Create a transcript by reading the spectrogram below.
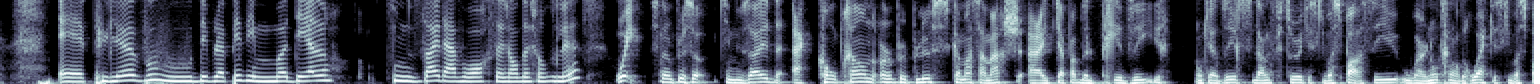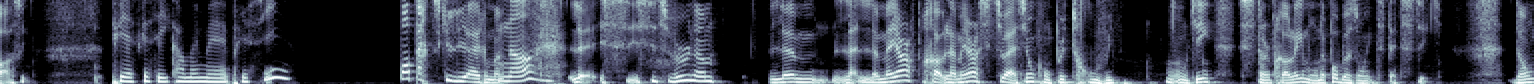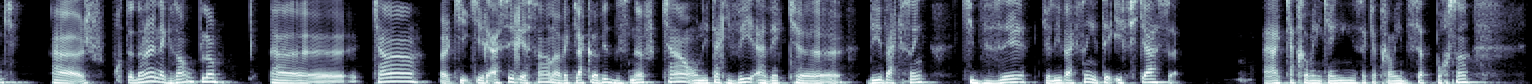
Et puis là, vous, vous développez des modèles qui nous aident à voir ce genre de choses-là? Oui, c'est un peu ça, qui nous aide à comprendre un peu plus comment ça marche, à être capable de le prédire. Donc, à dire si dans le futur, qu'est-ce qui va se passer ou à un autre endroit, qu'est-ce qui va se passer. Puis, est-ce que c'est quand même euh, précis? Pas particulièrement. Non? Le- si, si tu veux, là, le, la, le meilleur pro- la meilleure situation qu'on peut trouver, OK, c'est un problème on n'a pas besoin de statistiques. Donc, euh, pour te donner un exemple, là, euh, quand, euh, qui, qui est assez récent là, avec la COVID-19, quand on est arrivé avec euh, des vaccins qui disaient que les vaccins étaient efficaces à 95 à 97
